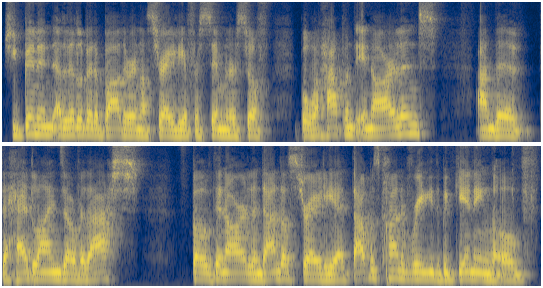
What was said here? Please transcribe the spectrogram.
She'd been in a little bit of bother in Australia for similar stuff, but what happened in Ireland and the the headlines over that, both in Ireland and Australia, that was kind of really the beginning of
